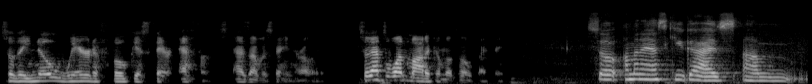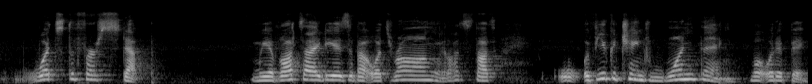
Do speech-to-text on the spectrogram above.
So they know where to focus their efforts, as I was saying earlier. So that's one modicum of hope, I think. So I'm going to ask you guys um, what's the first step? We have lots of ideas about what's wrong, we have lots of thoughts. If you could change one thing, what would it be?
